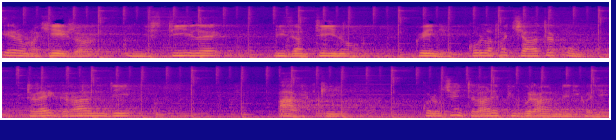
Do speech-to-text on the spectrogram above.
era una chiesa in stile bizantino, quindi con la facciata con tre grandi archi, quello centrale più grande di quelli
